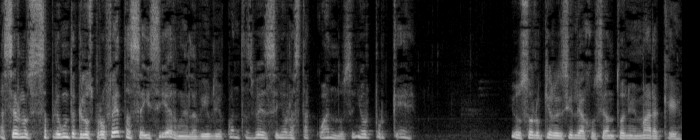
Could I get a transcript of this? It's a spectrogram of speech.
hacernos esa pregunta que los profetas se hicieron en la Biblia? ¿Cuántas veces, Señor, hasta cuándo? Señor, ¿por qué? Yo solo quiero decirle a José Antonio y Mara que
